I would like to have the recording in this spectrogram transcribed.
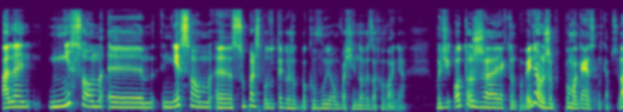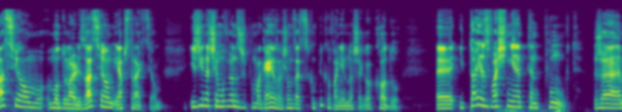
ale nie są, e, nie są e, super z powodu tego, że odblokowują właśnie nowe zachowania. Chodzi o to, że jak to on powiedział, że pomagają z enkapsulacją, modularyzacją i abstrakcją. Jeżeli inaczej mówiąc, że pomagają zarządzać skomplikowaniem naszego kodu. E, I to jest właśnie ten punkt, że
